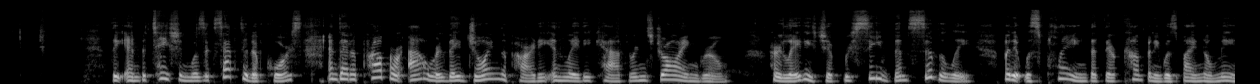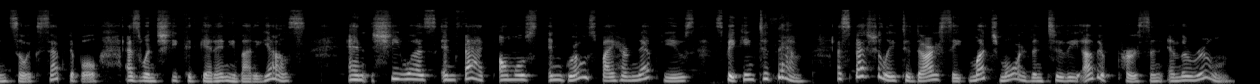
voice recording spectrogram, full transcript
The invitation was accepted, of course, and at a proper hour they joined the party in Lady Catherine's drawing room. Her ladyship received them civilly, but it was plain that their company was by no means so acceptable as when she could get anybody else, and she was, in fact, almost engrossed by her nephews speaking to them, especially to Darcy, much more than to the other person in the room.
